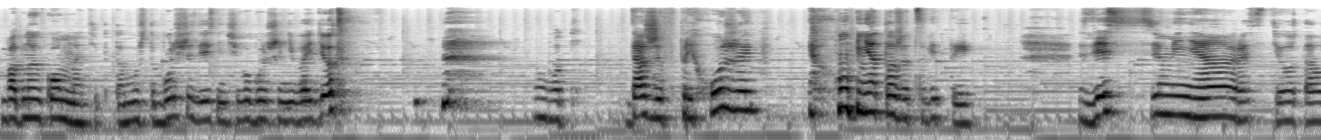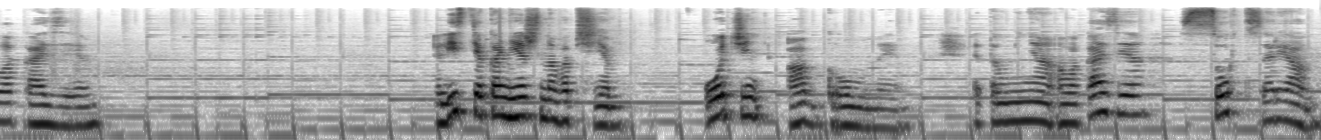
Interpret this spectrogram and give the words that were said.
в одной комнате, потому что больше здесь ничего больше не войдет. Ну вот, даже в прихожей у меня тоже цветы. Здесь у меня растет алаказия. Листья, конечно, вообще очень огромные. Это у меня алаказия сорт Сариан.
